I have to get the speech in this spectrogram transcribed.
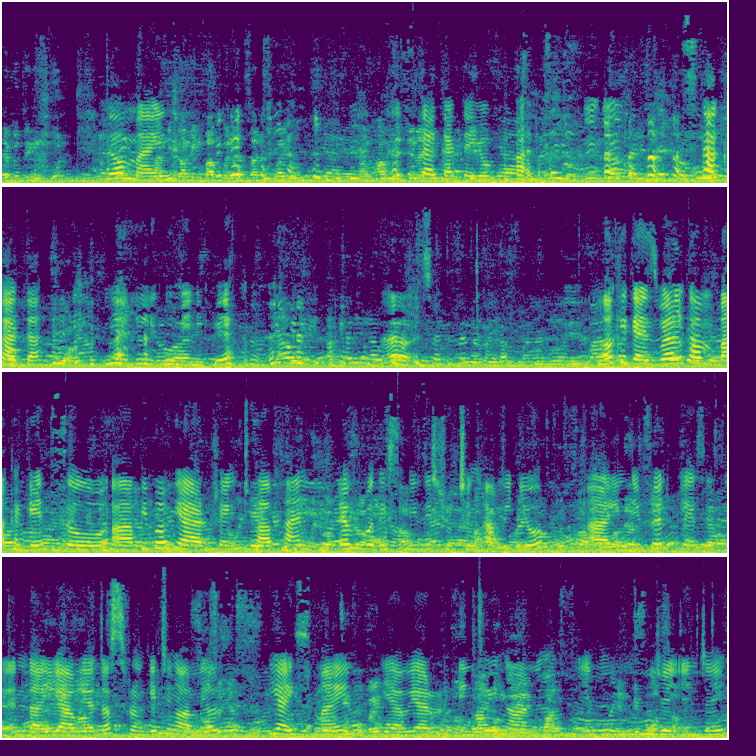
Everything is good. Don't mind. Coming back when I'm satisfied. I'm happy. and I- Sitakata hiyo part. Okay guys, welcome back again. So uh, people here are trying to have fun. Everybody's busy shooting a video uh, in different places and uh, yeah, we are just from getting our meals. Here is mine. Yeah, we are enjoying our meals. Everybody's enjoy, enjoying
